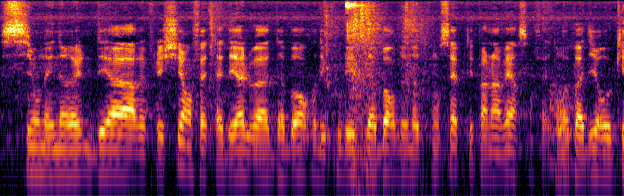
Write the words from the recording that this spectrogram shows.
si on a une DA à réfléchir, en fait, la DA elle va d'abord découler d'abord de notre concept et pas l'inverse. En fait, on va pas dire ok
